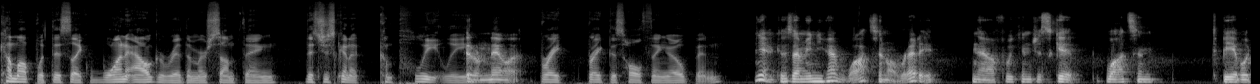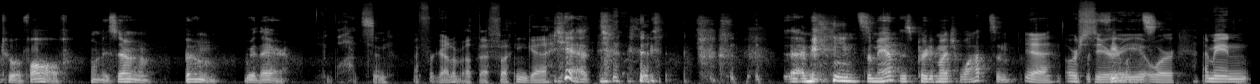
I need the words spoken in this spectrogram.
come up with this like one algorithm or something that's just gonna completely don't nail it. break break this whole thing open. Yeah, because I mean, you have Watson already. Now, if we can just get Watson to be able to evolve on his own, boom, we're there. Watson, I forgot about that fucking guy. Yeah. I mean, Samantha's pretty much Watson. Yeah, or Siri, feelings. or I mean,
